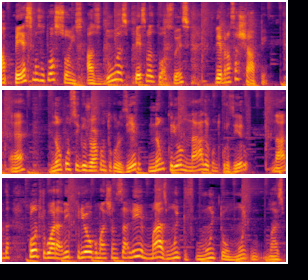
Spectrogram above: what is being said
a péssimas atuações, as duas péssimas atuações que teve a nossa Chape, né? Não conseguiu jogar contra o Cruzeiro, não criou nada contra o Cruzeiro, nada. Contra o Guarani criou algumas chances ali, mas muito, muito, muito, mas,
